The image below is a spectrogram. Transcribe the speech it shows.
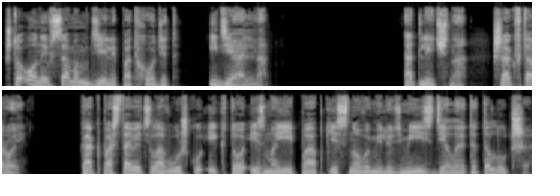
что он и в самом деле подходит идеально. Отлично. Шаг второй. Как поставить ловушку и кто из моей папки с новыми людьми сделает это лучше?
